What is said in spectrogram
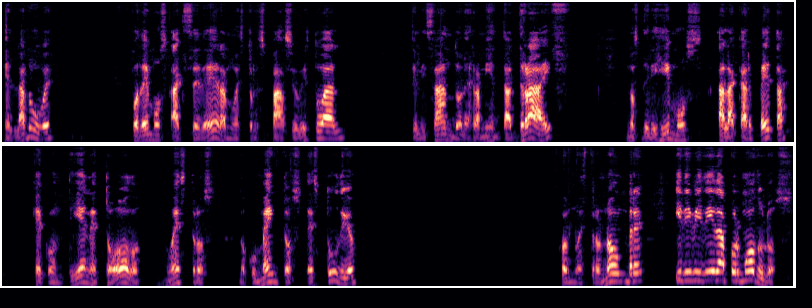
en la nube podemos acceder a nuestro espacio virtual utilizando la herramienta Drive. Nos dirigimos a la carpeta que contiene todos nuestros documentos de estudio con nuestro nombre y dividida por módulos.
